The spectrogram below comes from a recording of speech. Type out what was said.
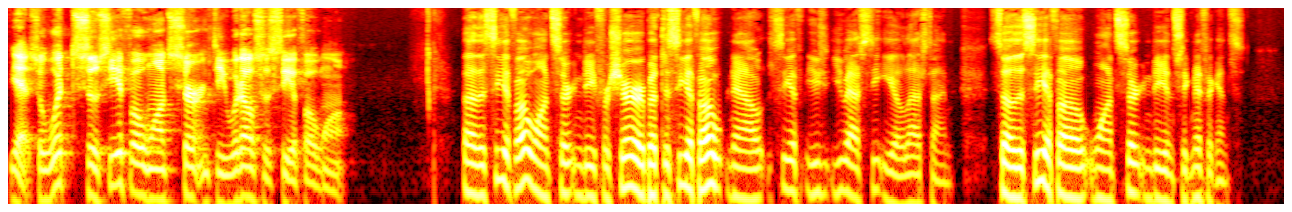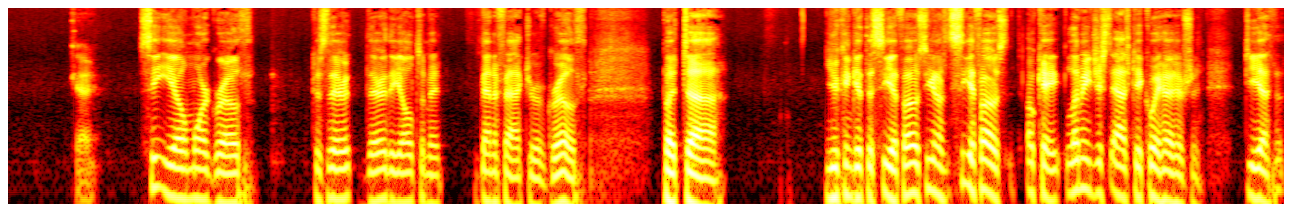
Yeah. So what? So CFO wants certainty. What else does CFO want? Uh, the CFO wants certainty for sure, but the CFO now, CF, you, you asked CEO last time, so the CFO wants certainty and significance. Okay. CEO more growth because they're they're the ultimate benefactor of growth. But uh, you can get the CFOs. You know, CFOs. Okay, let me just ask you a question. Do you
